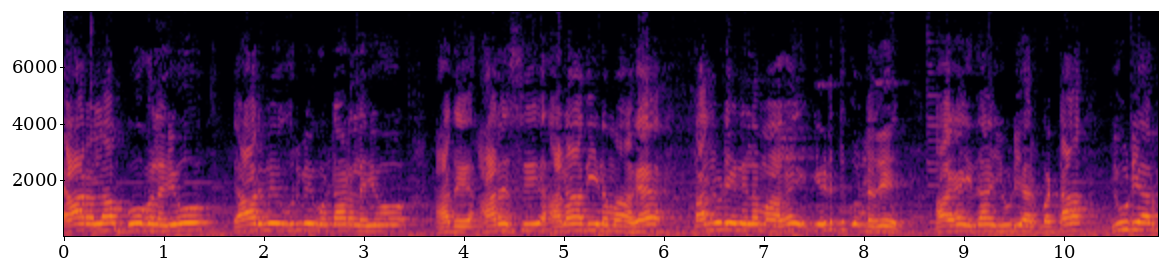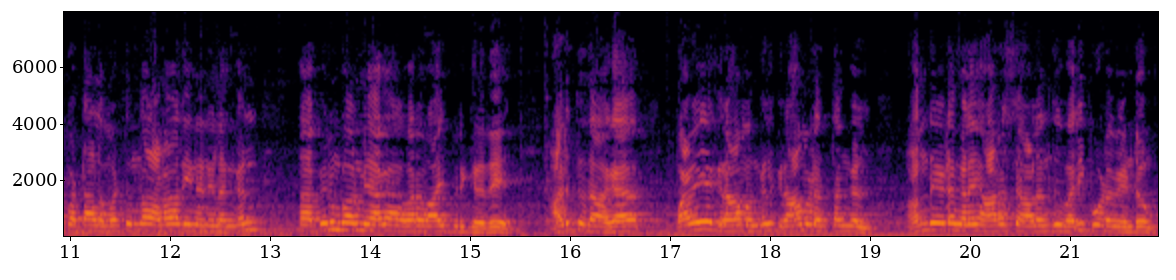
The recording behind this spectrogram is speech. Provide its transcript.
யாரெல்லாம் போகலையோ யாருமே உரிமை கொண்டாடலையோ அது அரசு அனாதீனமாக தன்னுடைய நிலமாக எடுத்துக்கொண்டது. ஆக இதுதான் யூடிஆர் பட்டா. யூடிஆர் பட்டால மட்டும்தான் அனாதீன நிலங்கள் பெரும்பான்மையாக வர வாய்ப்பு இருக்கிறது. அடுத்ததாக பழைய கிராமங்கள் கிராம நத்தங்கள் அந்த இடங்களை அரசு அளந்து வரி போட வேண்டும்.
